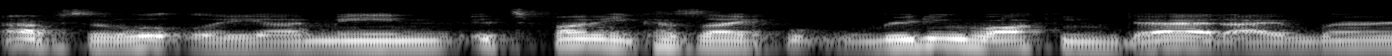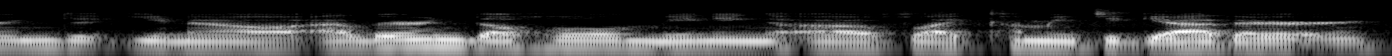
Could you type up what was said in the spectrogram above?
Absolutely. I mean, it's funny because like reading Walking Dead, I learned, you know, I learned the whole meaning of like coming together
